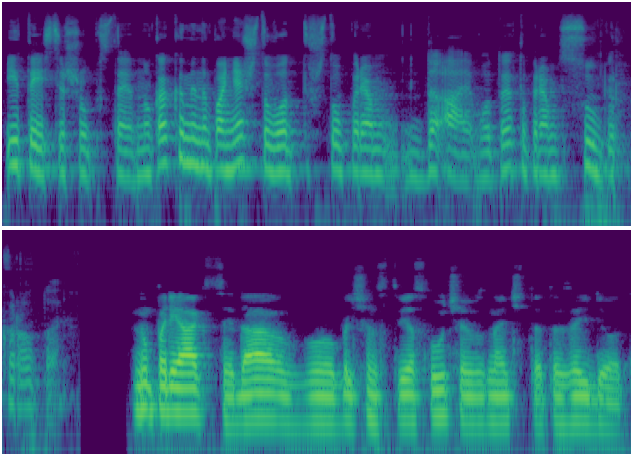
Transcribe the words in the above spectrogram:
и тестишь его постоянно. Но как именно понять, что вот, что прям, да, вот это прям супер круто? Ну, по реакции, да, в большинстве случаев, значит, это зайдет.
